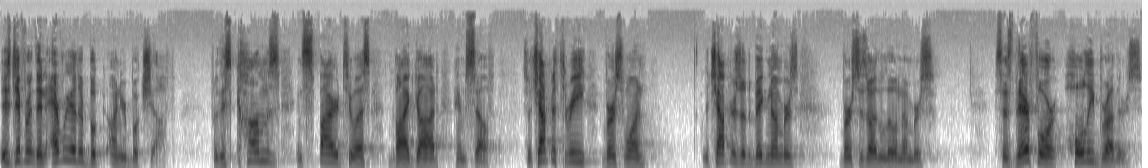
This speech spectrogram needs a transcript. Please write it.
is different than every other book on your bookshelf. For this comes inspired to us by God Himself. So, chapter 3, verse 1, the chapters are the big numbers, verses are the little numbers. It says, Therefore, holy brothers,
